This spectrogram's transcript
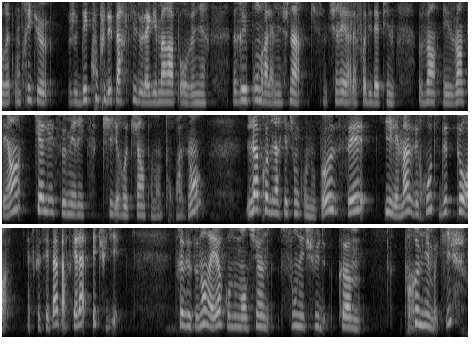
aurez compris que je découpe des parties de la Gemara pour venir répondre à la Mishnah, qui sont tirées à la fois des Dapim 20 et 21. Quel est ce mérite qui retient pendant trois ans? La première question qu'on nous pose, c'est Ilema Zechut de Torah. Est-ce que c'est pas parce qu'elle a étudié? Très étonnant d'ailleurs qu'on nous mentionne son étude comme premier motif,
